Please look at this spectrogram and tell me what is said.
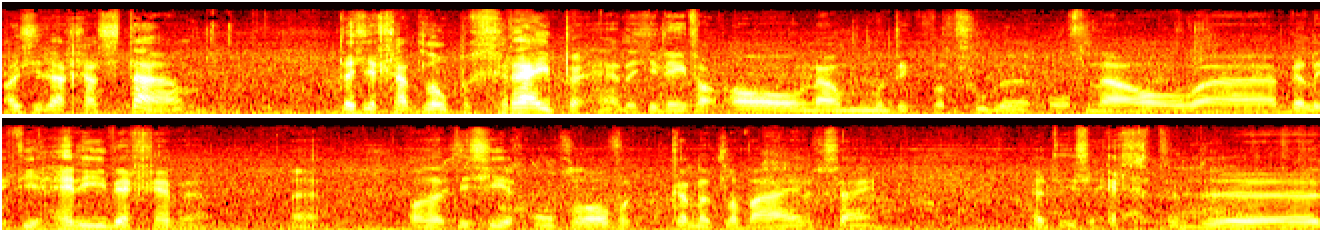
als je daar gaat staan, dat je gaat lopen grijpen. Hè? Dat je denkt van, oh, nou moet ik wat voelen. Of nou uh, wil ik die herrie weg hebben. Want het is hier ongelooflijk, kan het lawaaiig zijn. Het is echt de,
